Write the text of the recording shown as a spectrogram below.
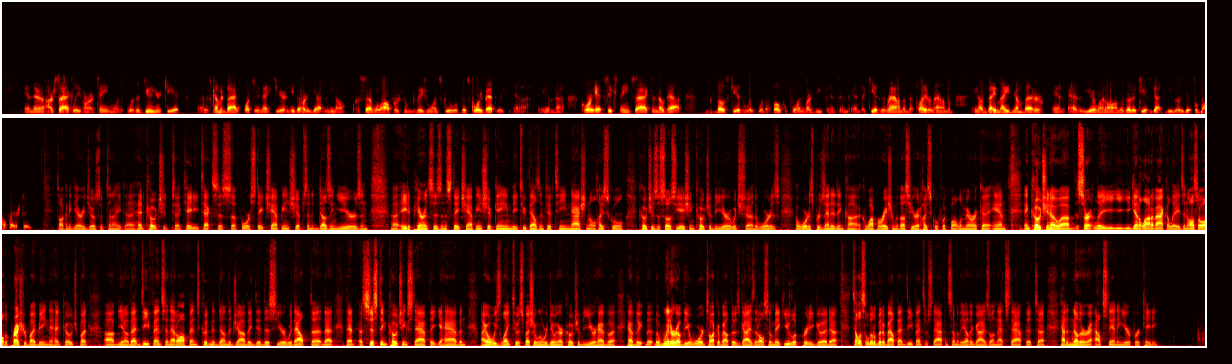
And then our sack lead on our team was was a junior kid uh, that's coming back fortunately next year, and he's already gotten you know several offers from Division One schools. That's Corey Bethley, uh, and uh, Corey had 16 sacks, and no doubt those kids were, were the focal point of our defense, and and the kids around them that played around them, you know, they made them better. And as the year went on, those other kids got to be really good football players too. Talking to Gary Joseph tonight, uh, head coach at uh, Katy, Texas, uh, four state championships in a dozen years and uh, eight appearances in the state championship game, the 2015 National High School Coaches Association Coach of the Year, which uh, the award is award is presented in co- cooperation with us here at High School Football America. And and coach, you know, uh, certainly you, you, get a lot of accolades and also all the pressure by being the head coach, but you know that defense and that offense couldn't have done the job they did this year without that that that assistant coaching staff that you have. And I always like to, especially when we're doing our Coach of the Year, have uh, have the, the, the winner of the award talk about those guys that also make you look pretty good. Uh, tell us a little bit about that defensive staff and some of the other guys on that staff that uh, had another outstanding year for Katy.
